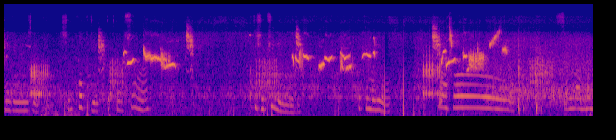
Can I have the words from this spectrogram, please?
ortasına gelmemiz gerekiyor. Şimdi hop diye tıktıktan sonra dışarı bir şey gelmiyordu. Bakayım oluyor mu? Oho! Selamun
